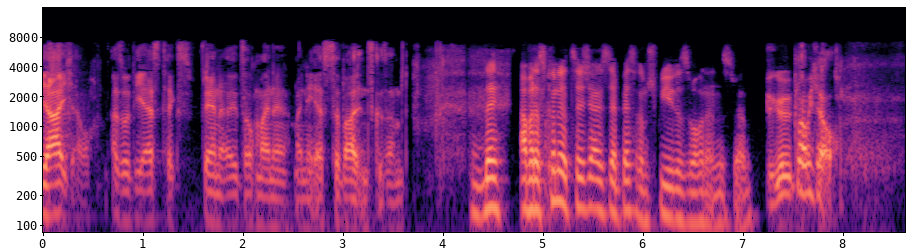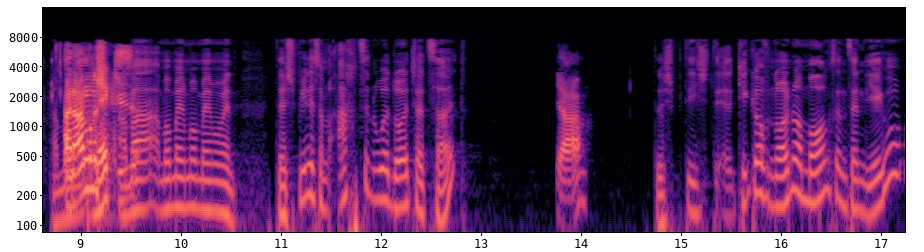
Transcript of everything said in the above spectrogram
Ja, ich auch. Also die Aztecs wären jetzt auch meine, meine erste Wahl insgesamt. Nee, aber das könnte tatsächlich eines der besseren Spiele des Wochenendes werden. Glaube ich auch. Aber, Ein anderes. Spiel. aber Moment, Moment, Moment. Das Spiel ist um 18 Uhr deutscher Zeit. Ja, Das, die, der Kickoff 9 Uhr morgens in San Diego?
